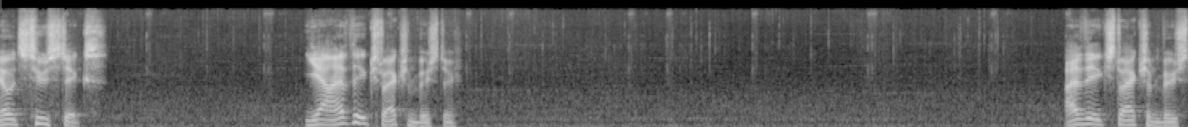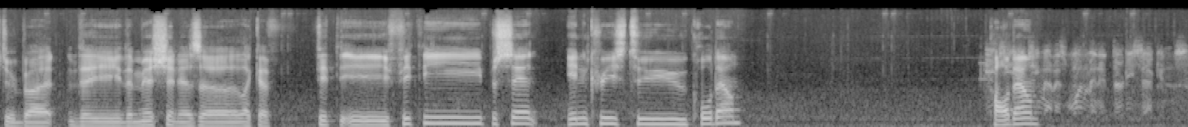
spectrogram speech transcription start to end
No, it's two sticks. Yeah, I have the extraction booster. I have the extraction booster, but the the mission is a like a 50 percent increase to cooldown. Call down. T minus one minute, 30 seconds.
